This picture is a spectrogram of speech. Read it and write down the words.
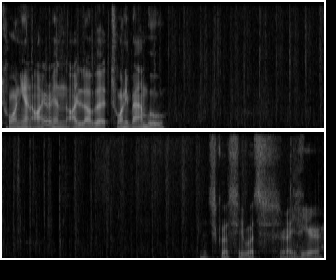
20 and iron. I love it. 20 bamboo. Let's go see what's right here.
